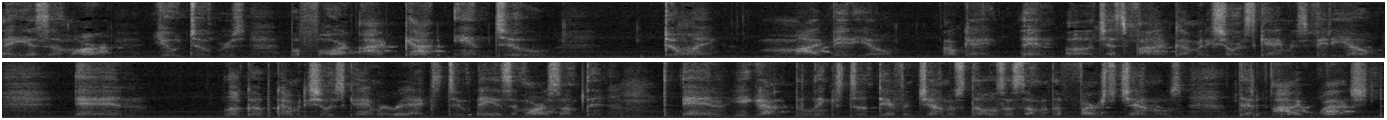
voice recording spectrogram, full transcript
ASMR YouTubers before I got into doing my video. Okay, then uh, just find Comedy Shorts Gamers video and look up Comedy Shorts Gamer reacts to ASMR or something. And he got the links to different channels. Those are some of the first channels that I watched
